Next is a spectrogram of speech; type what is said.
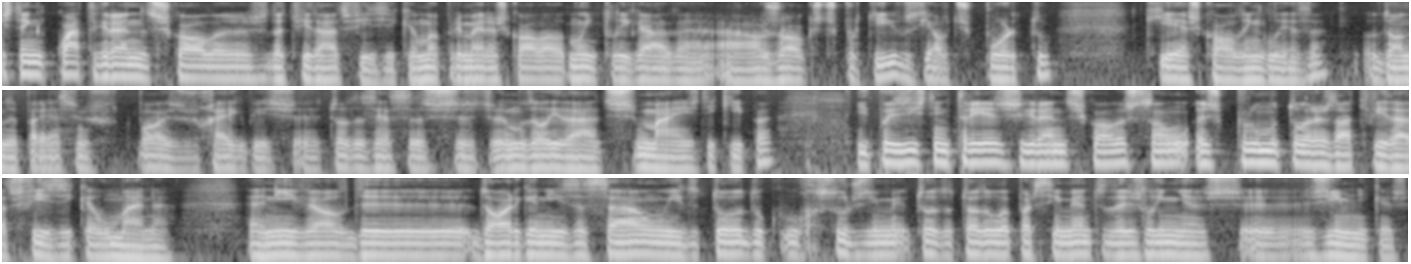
existem quatro grandes escolas de atividade física. Uma primeira escola muito ligada aos jogos desportivos e ao desporto, que é a escola inglesa, de onde aparecem os futebols, os rugbys, eh, todas essas eh, modalidades mais de equipa. E depois existem três grandes escolas que são as promotoras da atividade física humana, a nível de, de organização e de todo o ressurgimento, todo, todo o aparecimento das linhas uh, gímnicas,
